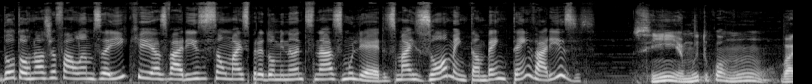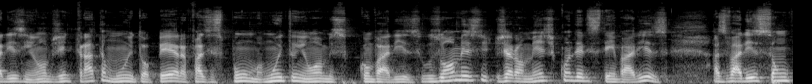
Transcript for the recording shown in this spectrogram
Doutor, nós já falamos aí que as varizes são mais predominantes nas mulheres, mas homem também tem varizes? Sim, é muito comum varizes em homens. A gente trata muito, opera, faz espuma, muito em homens com varizes. Os homens, geralmente, quando eles têm varizes, as varizes são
